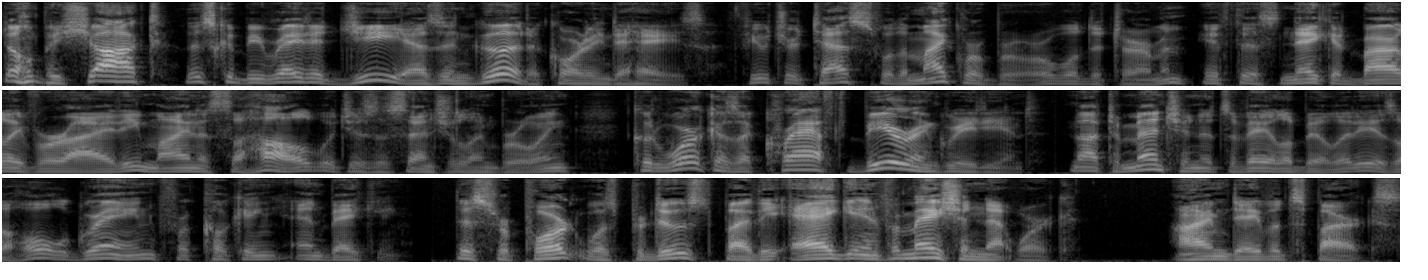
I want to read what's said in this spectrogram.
Don't be shocked. This could be rated G as in good, according to Hayes. Future tests with a microbrewer will determine if this naked barley variety, minus the hull, which is essential in brewing, could work as a craft beer ingredient, not to mention its availability as a whole grain for cooking and baking. This report was produced by the Ag Information Network. I'm David Sparks.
